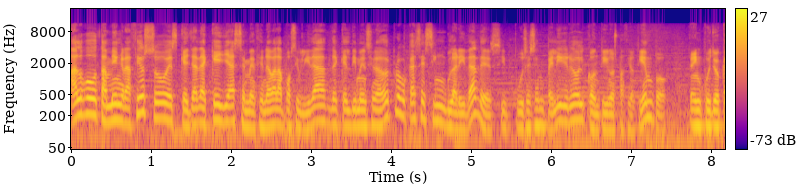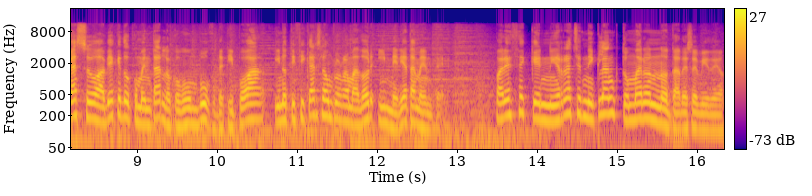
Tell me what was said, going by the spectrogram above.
Algo también gracioso es que ya de aquella se mencionaba la posibilidad de que el dimensionador provocase singularidades y pusiese en peligro el continuo espacio-tiempo, en cuyo caso había que documentarlo como un bug de tipo A y notificárselo a un programador inmediatamente. Parece que ni Ratchet ni Clank tomaron nota de ese vídeo.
